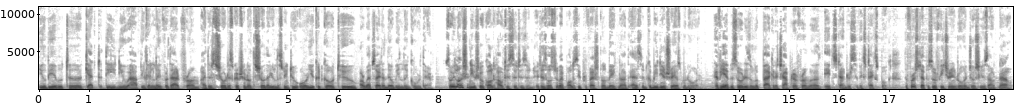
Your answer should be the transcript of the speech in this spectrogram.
You'll be able to get the new app. You'll get a link for that from either the show description of the show that you're listening to, or you could go to our website and there'll be a link over there. So we launched a new show called How to Citizen. It is hosted by policy professional Meghnad S. and comedian Shreyas Manohar. Every episode is a look back at a chapter from a 8th standard civics textbook. The first episode featuring Rohan Joshi is out now.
